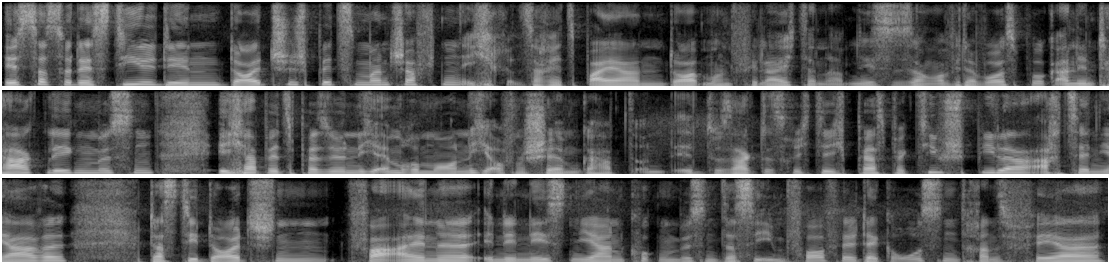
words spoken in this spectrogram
Ist das so der Stil, den deutsche Spitzenmannschaften, ich sage jetzt Bayern, Dortmund, vielleicht dann ab nächste Saison auch wieder Wolfsburg, an den Tag legen müssen? Ich habe jetzt persönlich Emre Mor nicht auf dem Schirm gehabt. Und äh, du sagtest richtig, Perspektivspieler, 18 Jahre, dass die deutschen Vereine in den nächsten Jahren gucken müssen, dass sie im Vorfeld der großen Transfer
